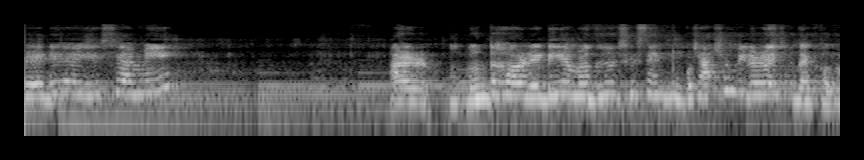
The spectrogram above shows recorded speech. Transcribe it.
রেডি হয়ে গেছি আমি। আর মনটা হওয়া রেডি আমরা দুজন সেম বসে। আসো মিররে এসে দেখা হলো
